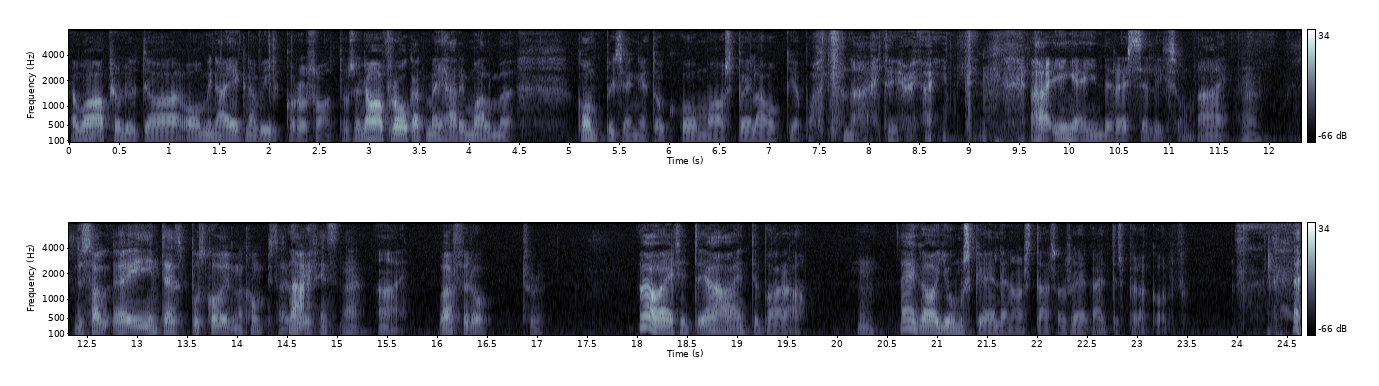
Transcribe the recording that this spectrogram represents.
Jag var absolut, jag, och mina egna villkor och sånt. Och sen de har frågat mig här i Malmö, kompisgänget, och komma och spela hockey. Jag bara, nej det gör jag inte. Jag har inget intresse liksom. Nej, Du sa eh, inte ens på skoj med kompisar? Nej. Det finns, nej. nej. Varför då, tror du? Jag vet inte, jag har inte bara... Mm. Jag går ljumske eller någonstans och så jag kan inte spela golf.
